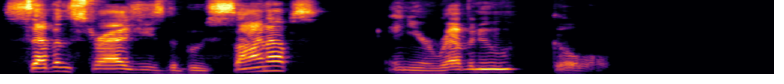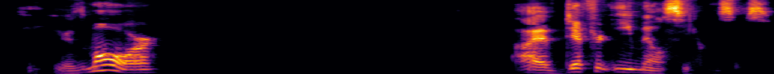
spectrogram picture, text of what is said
seven strategies to boost signups and your revenue goal. Here's more. I have different email sequences.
